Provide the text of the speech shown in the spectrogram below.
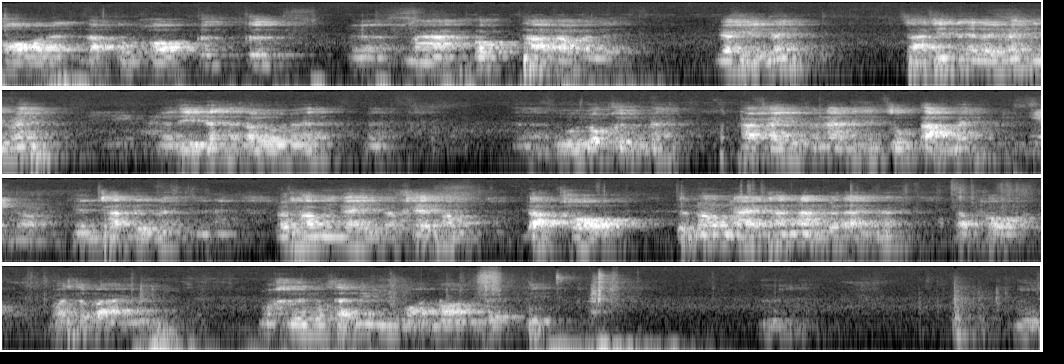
คอนะดับตรงคอกึกกึกเออมาปุ๊บเท้าเท่ากันเลยอยากเห็นไหมสาธิตให้เลยไหมดีไหมอย่าดีนะเราดูนะนะเออดูยกขึ้นไหมถ้าใครอยู่ข้างหน้าเนี่ยเห็นสูงต่ำไหมเห็นเห็นชัดเลยไหมเราทำยังไงเราแค่ทำดับคอแต่นอนหงายท่านั่งก็ได้นะดับคอสบายๆนะเมื่อคืนสงสัยไม่มีหมอนนอนเลยติดอืมอืม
